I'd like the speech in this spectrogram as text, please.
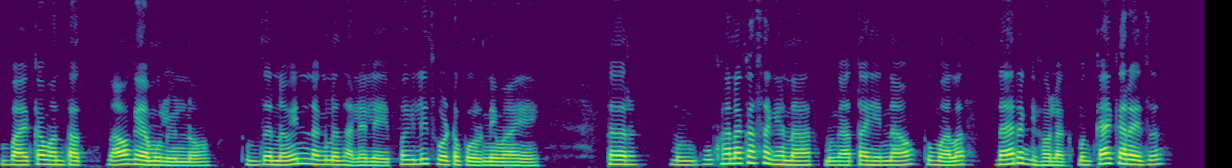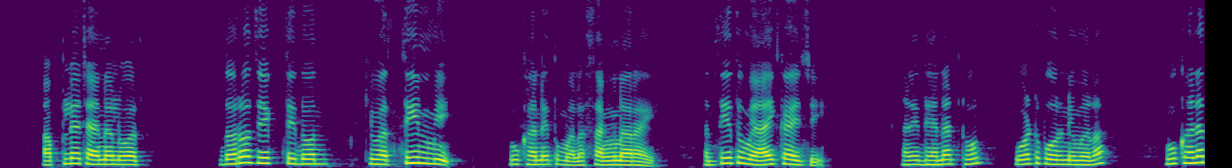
बायका म्हणतात नाव घ्या मुलींनो तुमचं नवीन लग्न झालेलं आहे पहिलीच वटपौर्णिमा आहे. तर मग उखाना कसा घेणार? मग आता हे नाव तुम्हाला डायरेक्ट घ्यावं लागतं. मग काय करायचं? आपल्या चॅनलवर दररोज एक ते दोन किंवा तीन मी उखाने तुम्हाला सांगणार आहे. आणि ते तुम्ही ऐकायचे. आणि ध्यानात ठेवून वटपौर्णिमेला उखाण्यात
